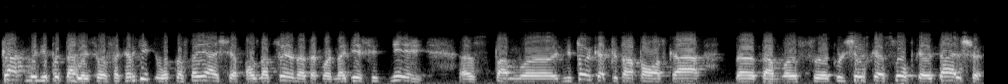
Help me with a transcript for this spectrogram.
как мы не пытались его сократить, вот настоящее, полноценное такое, на 10 дней, э, там э, не только Петропавловска, а э, там э, с Ключевская сопка и дальше.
